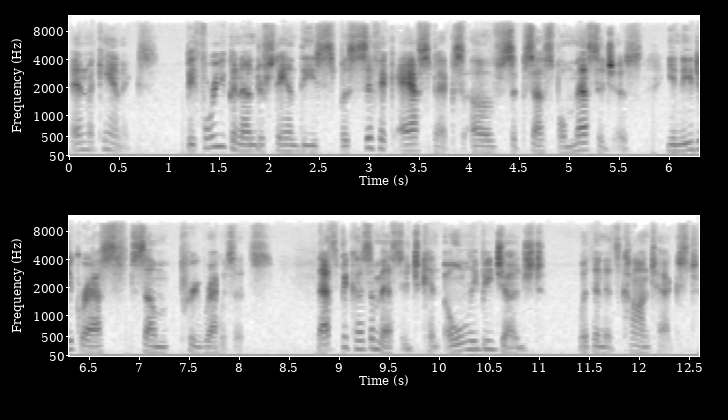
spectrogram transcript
and mechanics. Before you can understand these specific aspects of successful messages, you need to grasp some prerequisites. That's because a message can only be judged within its context.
